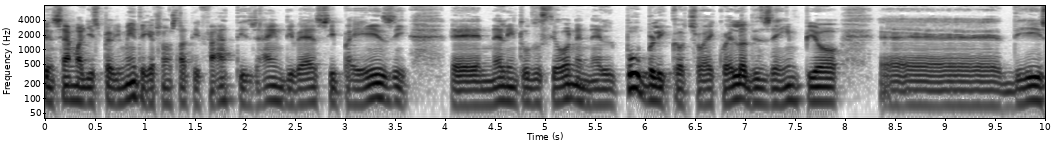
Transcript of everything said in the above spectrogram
Pensiamo agli esperimenti che sono stati fatti già in diversi paesi eh, nell'introduzione nel pubblico, cioè quello ad esempio eh, di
